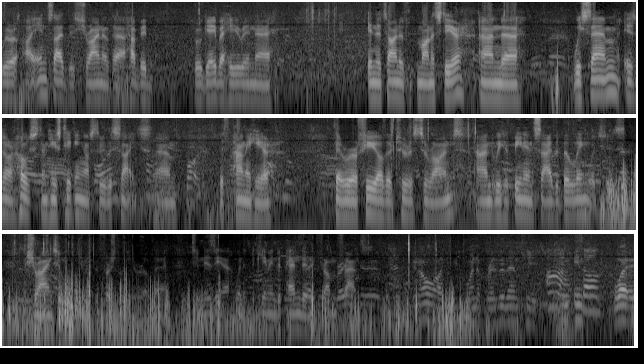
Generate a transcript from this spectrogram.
We're uh, inside the shrine of uh, Habib Bourguiba here in uh, in the town of Monastir, and uh, Wissam is our host, and he's taking us through the sights um, with Pani here. There were a few other tourists around, and we have been inside the building, which is a shrine to him, which was the first leader of uh, Tunisia when it became independent from France. You know, like when a president, he, Ah, in, in, well,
